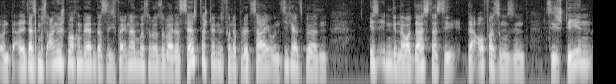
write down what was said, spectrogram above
Und all das muss angesprochen werden, dass es sich verändern muss oder so, weil das Selbstverständnis von der Polizei und Sicherheitsbehörden ist eben genau das, dass sie der Auffassung sind, sie stehen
